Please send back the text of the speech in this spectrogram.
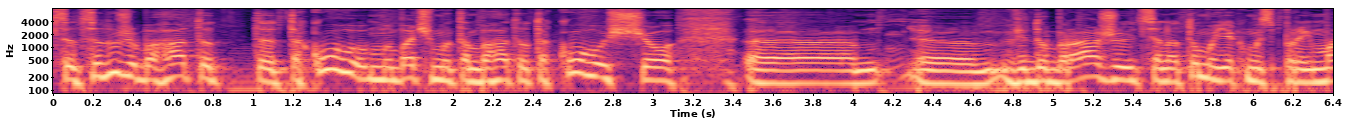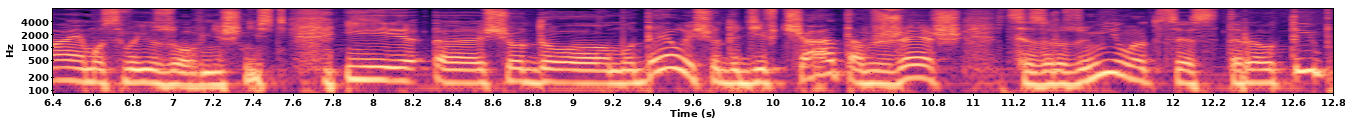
це це дуже багато такого. Ми бачимо там багато такого, що е, е, відображується на тому, як ми сприймаємо свою зовнішність. І е, щодо моделей, щодо дівчат, вже ж це зрозуміло, це стереотип,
